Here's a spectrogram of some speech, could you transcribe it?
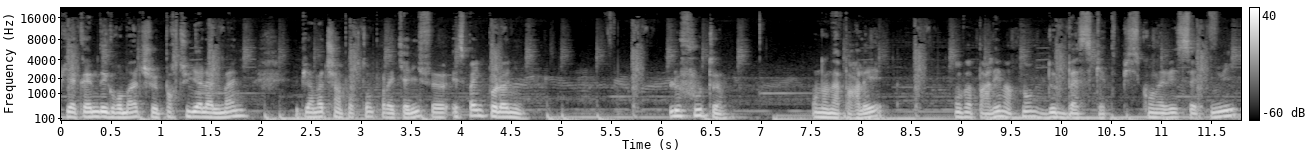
Puis il y a quand même des gros matchs, Portugal-Allemagne. Et puis un match important pour la qualif, Espagne-Pologne. Le foot, on en a parlé. On va parler maintenant de basket, puisqu'on avait cette nuit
